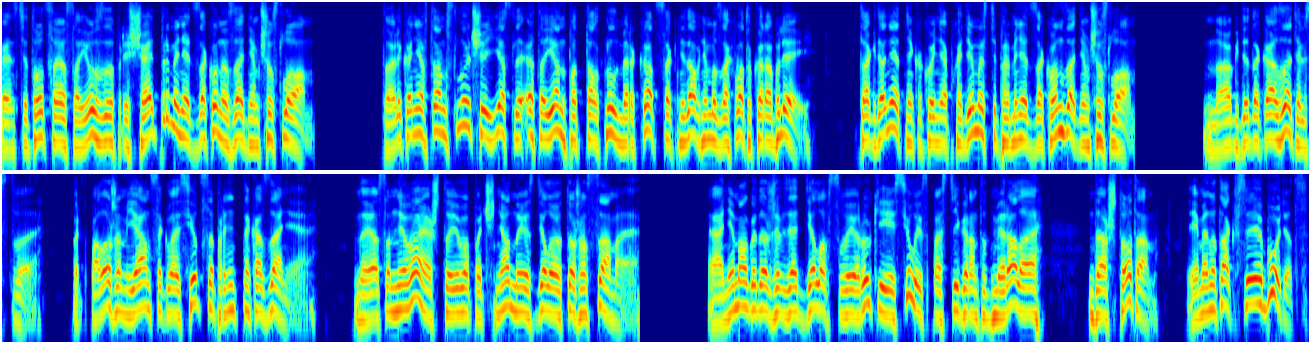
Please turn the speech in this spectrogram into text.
Конституция Союза запрещает применять законы задним числом. Только не в том случае, если это Ян подтолкнул Меркатца к недавнему захвату кораблей. Тогда нет никакой необходимости применять закон задним числом. Но где доказательства? Предположим, Ян согласится принять наказание. Но я сомневаюсь, что его подчиненные сделают то же самое. Они могут даже взять дело в свои руки и силой спасти Гранд-Адмирала. Да что там, Именно так все и будет.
